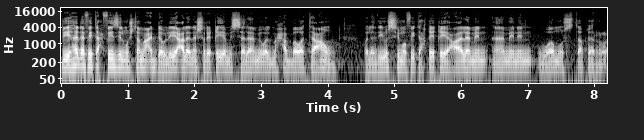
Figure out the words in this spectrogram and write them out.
بهدف تحفيز المجتمع الدولي على نشر قيم السلام والمحبة والتعاون والذي يسهم في تحقيق عالم آمن ومستقر.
